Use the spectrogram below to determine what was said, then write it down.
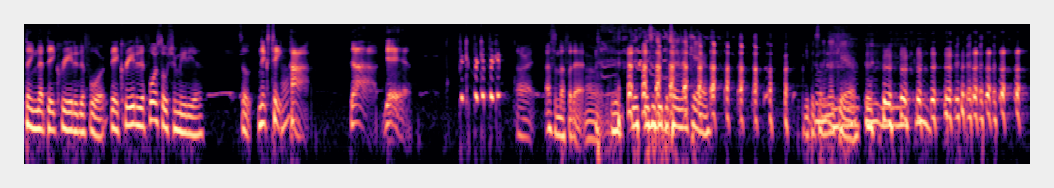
thing that they created it for. They created it for social media. So Knicks tape, Oh. ha, ah, yeah. All right, that's enough of that. All right. This, this, this is me pretending I care. me pretending I care.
